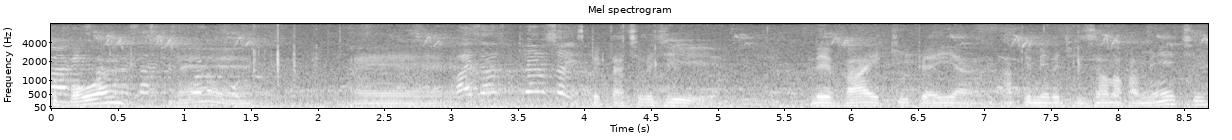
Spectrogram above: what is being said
muito boa, né? É, a expectativa de levar a equipe aí à, primeira divisão novamente.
